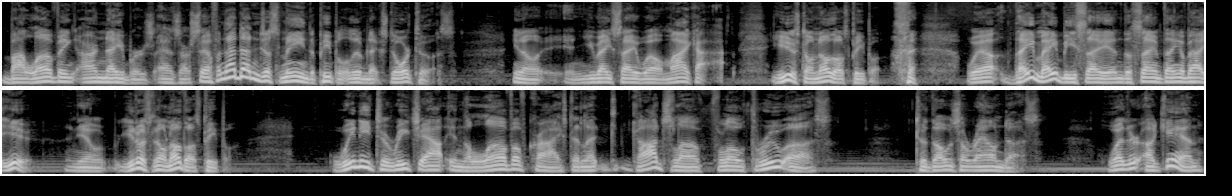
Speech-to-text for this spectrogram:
by loving our neighbors as ourselves. And that doesn't just mean the people that live next door to us. You know, and you may say, well, Mike, I, you just don't know those people. well, they may be saying the same thing about you. And, you know, you just don't know those people. We need to reach out in the love of Christ and let God's love flow through us to those around us. Whether, again,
